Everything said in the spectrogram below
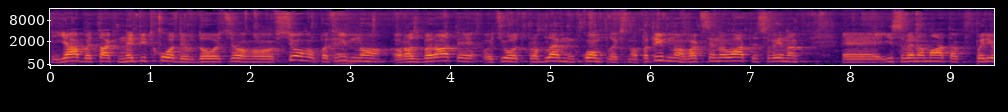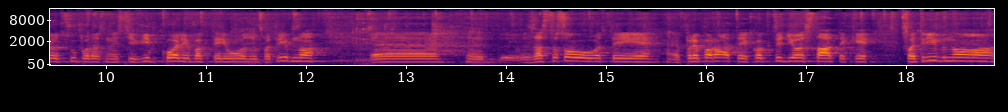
я би так не підходив до цього всього. Потрібно розбирати оцю от проблему комплексно. Потрібно вакцинувати свинок е, і свиноматок в період супоросності від колібактеріозу. Потрібно е, е, застосовувати препарати кокцидіостатики. Потрібно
